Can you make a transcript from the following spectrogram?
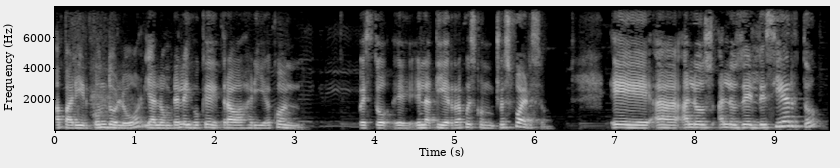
a parir con dolor y al hombre le dijo que trabajaría con, puesto eh, en la tierra pues con mucho esfuerzo. Eh, a, los, a los del desierto,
